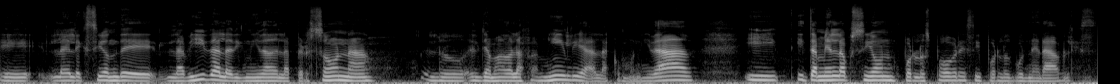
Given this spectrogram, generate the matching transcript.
eh, la elección de la vida, la dignidad de la persona, el llamado a la familia, a la comunidad y, también la opción por los pobres y por los vulnerables.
